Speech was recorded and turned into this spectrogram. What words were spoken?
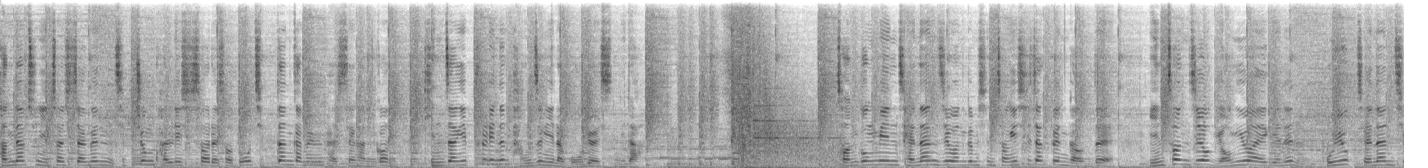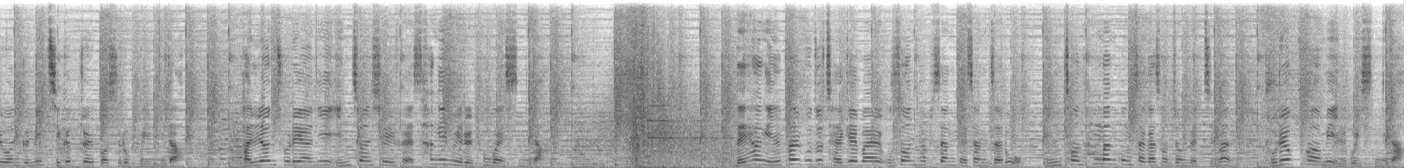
박남춘 인천시장은 집중 관리 시설에서도 집단 감염이 발생한 건 긴장이 풀리는 방증이라고 우려했습니다. 전 국민 재난지원금 신청이 시작된 가운데 인천 지역 영유아에게는 보육 재난 지원금이 지급될 것으로 보입니다. 관련 조례안이 인천시의회 상임위를 통과했습니다. 내항 18부두 재개발 우선 협상 대상자로 인천 항만공사가 선정됐지만 불협화음이 일고 있습니다.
